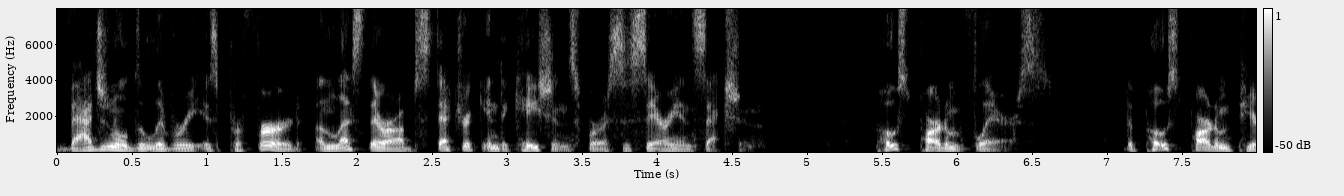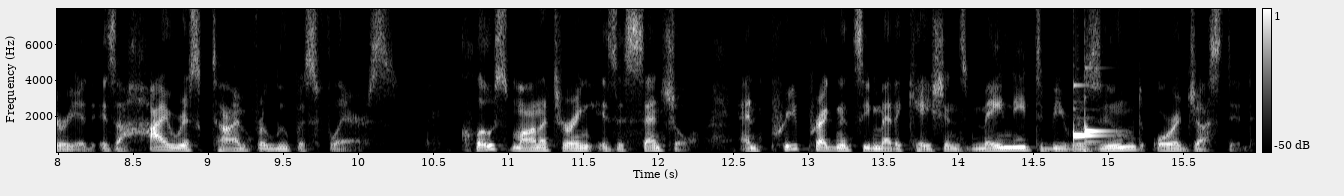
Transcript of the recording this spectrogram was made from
Vaginal delivery is preferred unless there are obstetric indications for a cesarean section. Postpartum flares. The postpartum period is a high-risk time for lupus flares. Close monitoring is essential, and pre-pregnancy medications may need to be resumed or adjusted.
